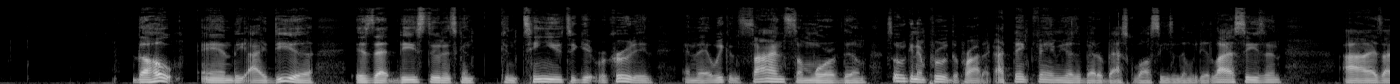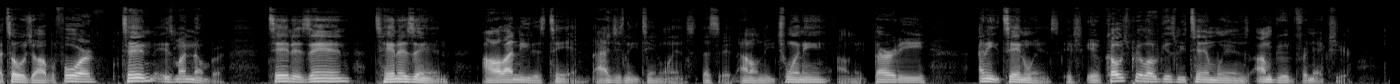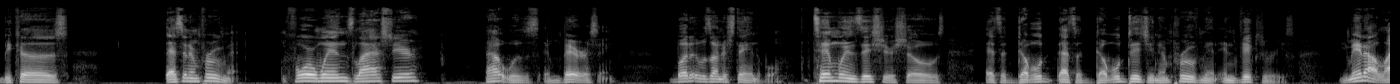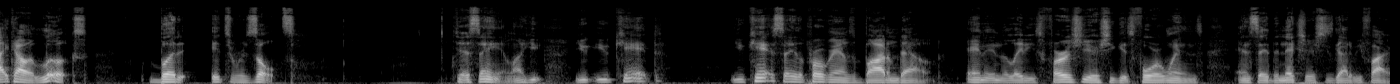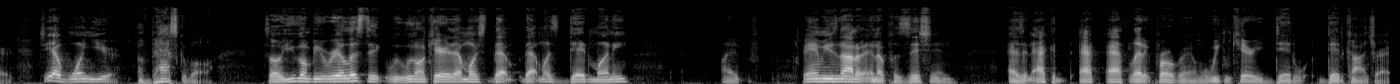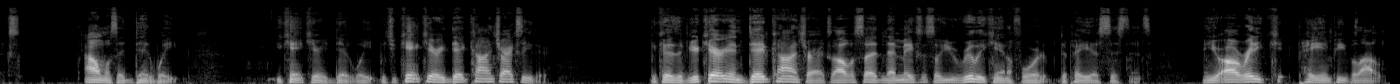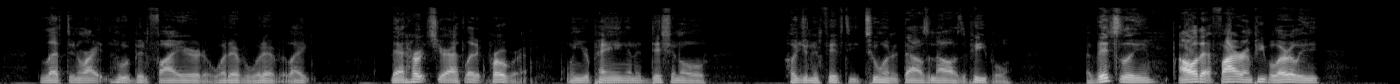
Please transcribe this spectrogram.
the hope and the idea is that these students can continue to get recruited and that we can sign some more of them so we can improve the product. I think FAMU has a better basketball season than we did last season. Uh, as I told y'all before, 10 is my number. 10 is in, 10 is in. All I need is 10. I just need 10 wins. That's it. I don't need 20. I don't need 30. I need 10 wins. If, if Coach Pillow gives me 10 wins, I'm good for next year because that's an improvement. Four wins last year, that was embarrassing, but it was understandable. 10 wins this year shows it's a double that's a double digit improvement in victories. You may not like how it looks, but it's results. Just saying, like you, you, you can't, you can't say the program's bottomed out, and in the lady's first year she gets four wins, and say the next year she's got to be fired. She had one year of basketball, so you're gonna be realistic. We're gonna carry that much that that much dead money. Like FAMU's not in a position as an athletic program where we can carry dead dead contracts. I almost said dead weight you can't carry dead weight, but you can't carry dead contracts either. Because if you're carrying dead contracts, all of a sudden that makes it so you really can't afford to pay assistants. And you're already paying people out left and right who have been fired or whatever, whatever. Like that hurts your athletic program when you're paying an additional 150, 200,000 dollars to people. Eventually, all that firing people early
